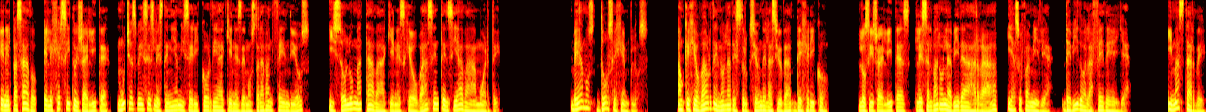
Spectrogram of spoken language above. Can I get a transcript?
En el pasado, el ejército israelita muchas veces les tenía misericordia a quienes demostraban fe en Dios y solo mataba a quienes Jehová sentenciaba a muerte. Veamos dos ejemplos. Aunque Jehová ordenó la destrucción de la ciudad de Jericó, Los israelitas le salvaron la vida a Raab y a su familia debido a la fe de ella. Y más tarde,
